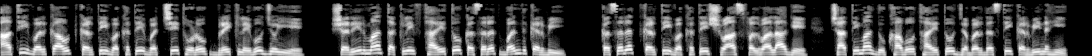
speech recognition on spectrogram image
આથી વર્કઆઉટ કરતી વખતે વચ્ચે થોડોક બ્રેક લેવો જોઈએ. શરીરમાં તકલીફ થાય તો કસરત બંધ કરવી. કસરત કરતી વખતે શ્વાસ ફલવા લાગે, છાતીમાં દુખાવો થાય તો જબરદસ્તી કરવી નહીં.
